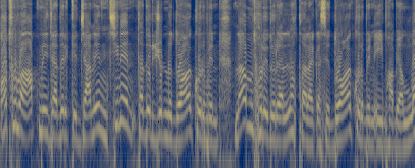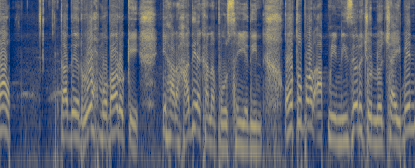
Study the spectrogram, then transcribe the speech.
অথবা আপনি যাদেরকে জানেন, চিনেন, তাদের জন্য দোয়া করবেন, নাম ধরে ধরে আল্লাহ তালার কাছে দোয়া করবেন, এইভাবে আল্লাহ তাদের রোহ মোবারকে ইহার হাদিয়াখানা পৌঁছাইয়ে দিন। অতপর আপনি নিজের জন্য চাইবেন,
